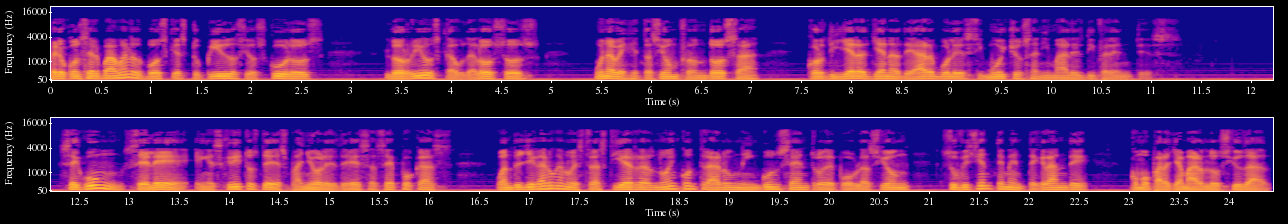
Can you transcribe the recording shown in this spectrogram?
Pero conservaban los bosques tupidos y oscuros, los ríos caudalosos, una vegetación frondosa, cordilleras llenas de árboles y muchos animales diferentes. Según se lee en escritos de españoles de esas épocas, cuando llegaron a nuestras tierras no encontraron ningún centro de población suficientemente grande como para llamarlo ciudad.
